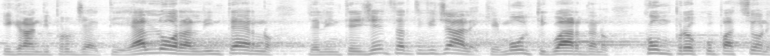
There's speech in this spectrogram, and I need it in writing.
i grandi progetti. E allora all'interno dell'intelligenza artificiale, che molti guardano con preoccupazione,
